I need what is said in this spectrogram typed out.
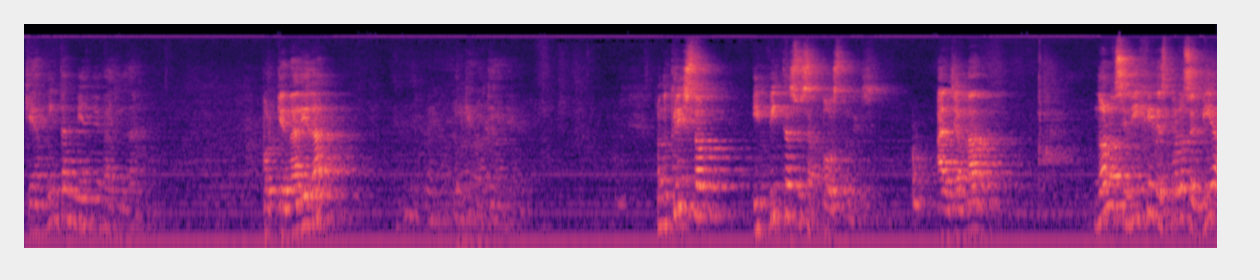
que a mí también me va a ayudar. Porque nadie da lo que no tiene. Cuando Cristo invita a sus apóstoles al llamado, no los elige y después los envía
